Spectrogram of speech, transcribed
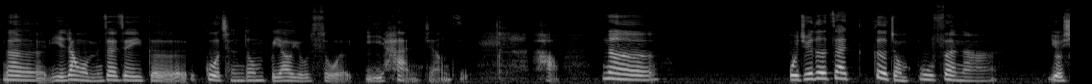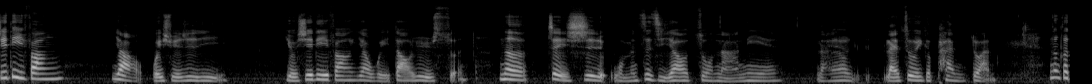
那也让我们在这一个过程中不要有所遗憾，这样子。好，那我觉得在各种部分啊，有些地方要为学日益，有些地方要为道日损。那这也是我们自己要做拿捏，来要来做一个判断。那个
